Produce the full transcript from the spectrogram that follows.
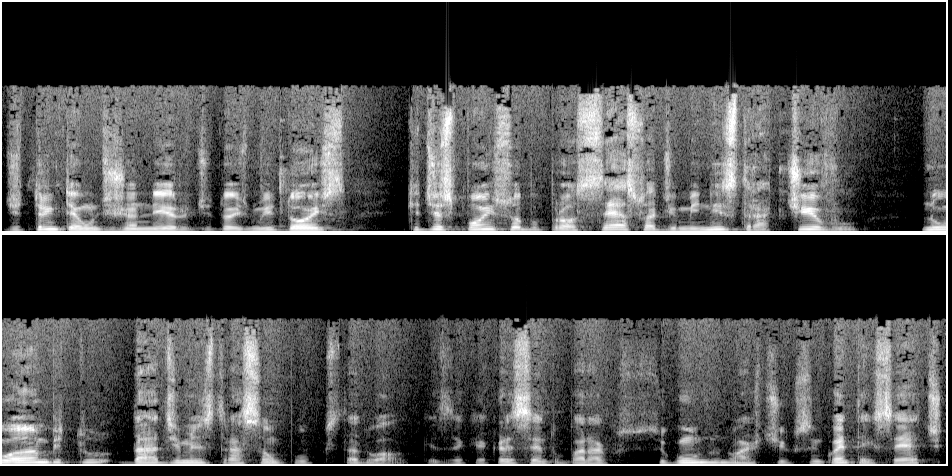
de 31 de janeiro de 2002, que dispõe sobre o processo administrativo no âmbito da administração pública estadual. Quer dizer que acrescenta um parágrafo 2 no artigo 57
